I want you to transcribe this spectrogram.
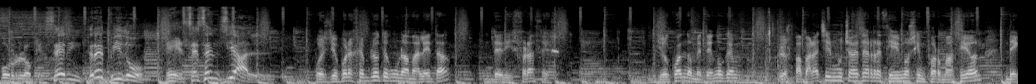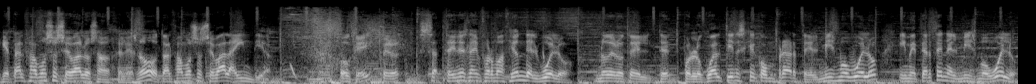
por lo que ser intrépido es esencial. Pues yo, por ejemplo, tengo una maleta de disfraces. Yo cuando me tengo que... Los paparachis muchas veces recibimos información de que tal famoso se va a Los Ángeles, ¿no? O tal famoso se va a la India. Ok, pero tienes la información del vuelo, no del hotel. Te- por lo cual tienes que comprarte el mismo vuelo y meterte en el mismo vuelo.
